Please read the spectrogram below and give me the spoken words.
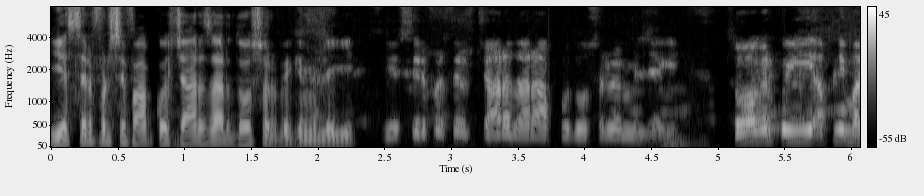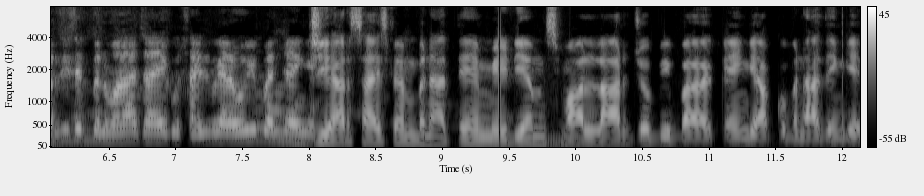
ये सिर्फ़ और सिर्फ़ आपको चार हज़ार दो सौ रुपए की मिलेगी। ये सिर्फ़ और सिर्फ़ चार हज़ार आपको दो सौ रुपये में मिल जाएगी। तो अगर कोई अपनी मर्ज़ी से बनवाना चाहे कोई साइज़ वगैरह वो भी बन जाएँगे। जी हर साइज़ पे हम बनाते हैं मीडियम स्मॉल लार्ज जो भी कहेंगे आपको बना देंगे।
